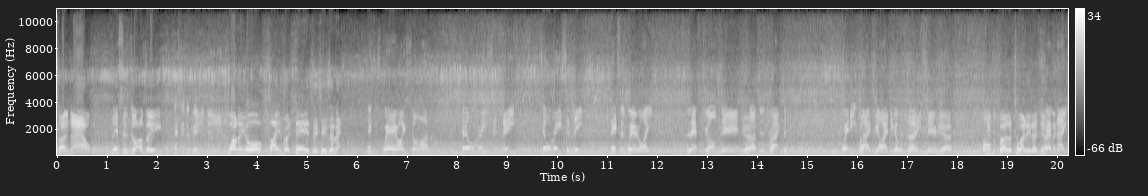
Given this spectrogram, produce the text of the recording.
So now, this has got to be This is a one of your favourite deers, this, isn't it? This is where I sort of, until recently, until recently, this is where I left John Deere Yeah. such as tractors. 20, well actually I had to go with 30 series. Yeah. But You prefer the 20, didn't you? 7, 8,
